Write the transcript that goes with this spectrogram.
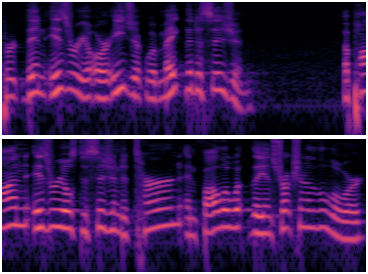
to, then israel or egypt would make the decision Upon Israel's decision to turn and follow the instruction of the Lord,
